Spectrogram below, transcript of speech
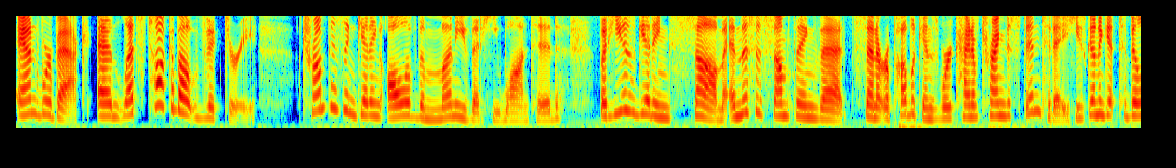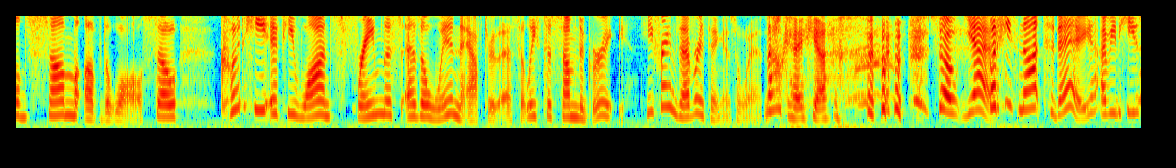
And we're back. And let's talk about victory. Trump isn't getting all of the money that he wanted, but he is getting some. And this is something that Senate Republicans were kind of trying to spin today. He's going to get to build some of the wall. So could he, if he wants, frame this as a win after this, at least to some degree? He frames everything as a win. Okay, yeah. So, yes. but he's not today. I mean, he's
